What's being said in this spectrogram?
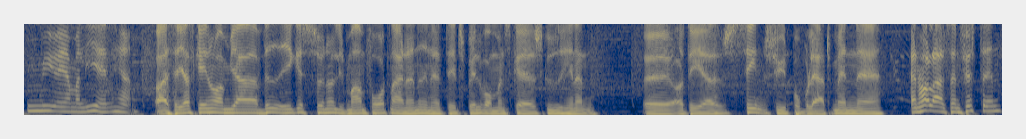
smyger jeg mig lige ind her. Og altså, jeg skal indrømme, jeg ved ikke synderligt meget om Fortnite andet, end at det er et spil, hvor man skal skyde hinanden. Øh, og det er sindssygt populært, men øh, han holder altså en fest derinde.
